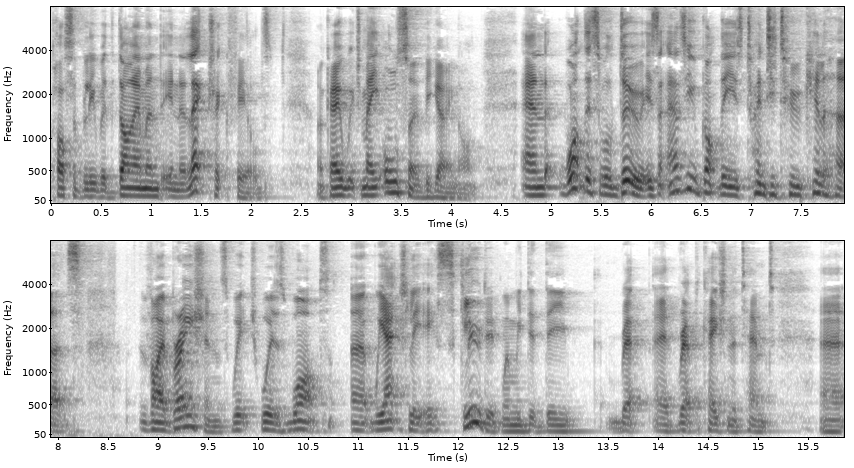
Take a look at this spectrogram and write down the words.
possibly with diamond in electric fields, okay, which may also be going on. And what this will do is as you've got these 22 kilohertz vibrations, which was what uh, we actually excluded when we did the rep uh, replication attempt uh,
